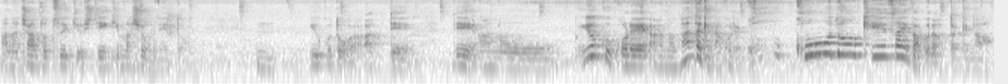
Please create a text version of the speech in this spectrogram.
あのちゃんと追求していきましょうねと、うん、いうことがあって。であのよくこれあのなんだっけなこれ行動経済学だったっけな。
